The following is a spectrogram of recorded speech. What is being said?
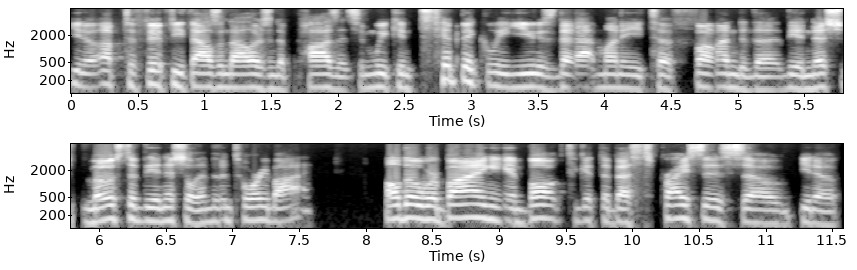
you know up to fifty thousand dollars in deposits, and we can typically use that money to fund the the initial most of the initial inventory buy. Although we're buying in bulk to get the best prices, so you know,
